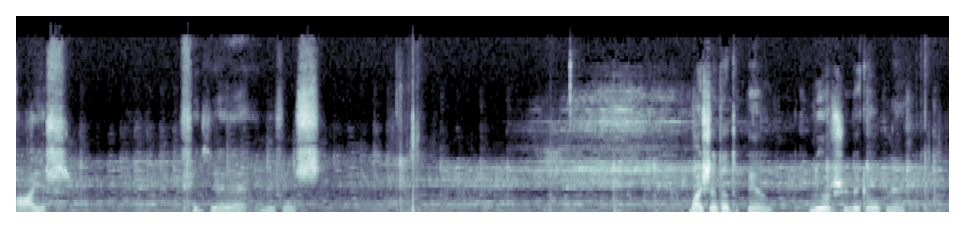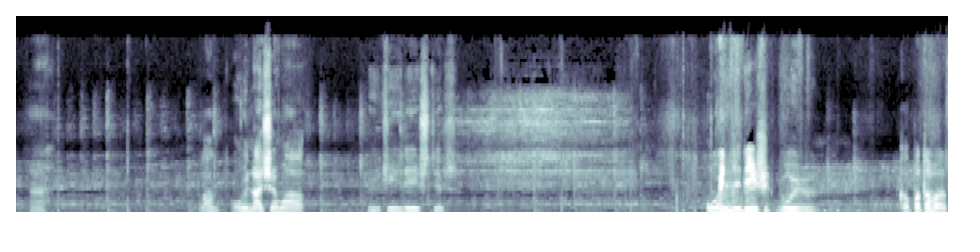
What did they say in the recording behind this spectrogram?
Hayır. Filtre nüfus. Başlata tıklayalım. Dur şuradaki ok ne? Heh. Lan oyun aşama ülkeyi değiştir. Oyun ne değişik bir oyun. Kapatamaz.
